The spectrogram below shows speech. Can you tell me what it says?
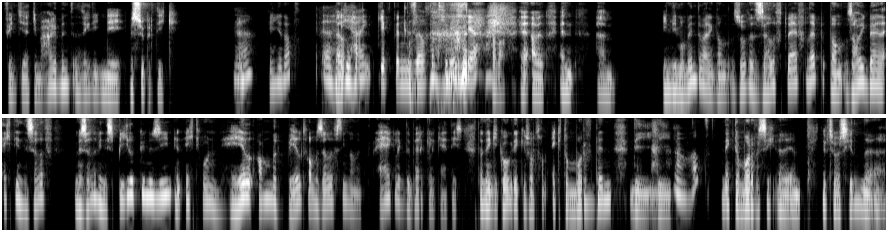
vind je dat je mager bent? En dan zegt hij, nee, ik ben super dik. ja. Ken je dat? Eh, Wel- ja, ik heb- ben mezelf dat geweest, ja. Voilà. Ah. En ehm, in die momenten waar ik dan zoveel zelftwijfel heb, dan zou ik bijna echt in mezelf, mezelf in de spiegel kunnen zien en echt gewoon een heel ander beeld van mezelf zien dan het eigenlijk de werkelijkheid is. Dan denk ik ook dat ik een soort van ectomorf ben, die... die Oh, wat? een ectomorf eh, je hebt zo verschillende eh,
